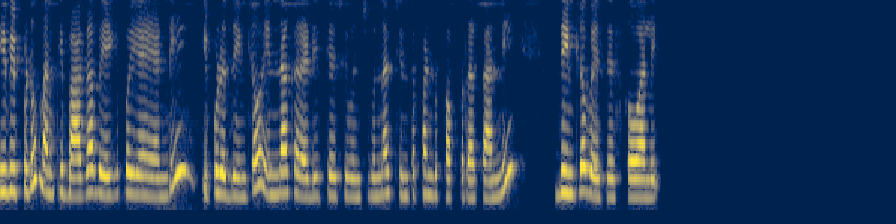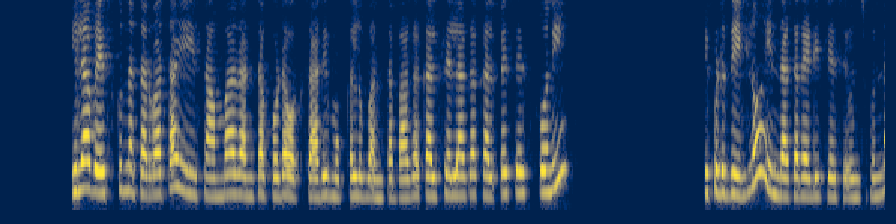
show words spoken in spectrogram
ఇవి ఇప్పుడు మనకి బాగా వేగిపోయాయండి. ఇప్పుడు దీంట్లో ఇందాక రెడీ చేసి ఉంచుకున్న చింతపండు పప్పు రసాన్ని దీంట్లో వేసేసుకోవాలి. ఇలా వేసుకున్న తర్వాత ఈ సాంబార్ అంతా కూడా ఒకసారి ముక్కలు అంతా బాగా కలిసేలాగా కలిపేసేసుకొని ఇప్పుడు దీంట్లో ఇందాక రెడీ చేసి ఉంచుకున్న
